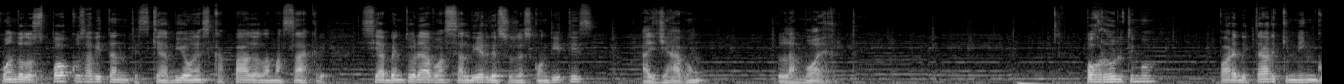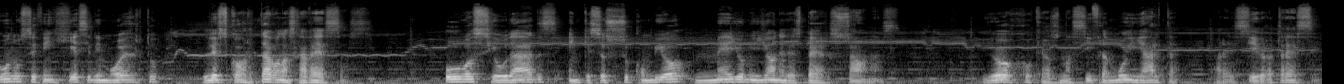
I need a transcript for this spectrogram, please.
cuando los pocos habitantes que habían escapado a la masacre se aventuraban a salir de sus escondites, hallaban la muerte. Por último, para evitar que ninguno se fingiese de muerto, les cortaban las cabezas. Hubo ciudades en que se sucumbió medio millón de personas. Y ojo que es una cifra muy alta para el siglo XIII.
